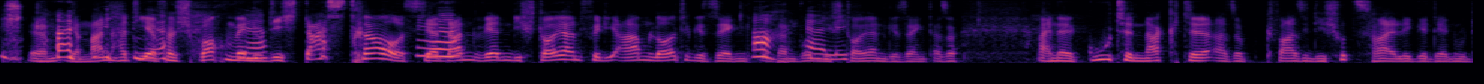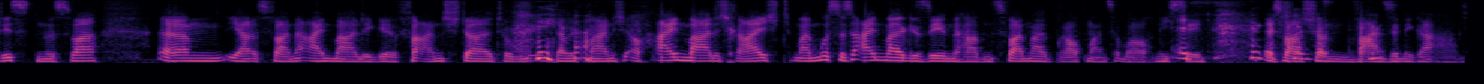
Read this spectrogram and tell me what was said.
ähm, ihr Mann hat ihr versprochen, wenn Ja. du dich das traust, ja. Ja. dann werden die Steuern für die armen Leute gesenkt. Ach, und dann wurden herrlich. die Steuern gesenkt. Also eine gute Nackte, also quasi die Schutzheilige der Nudisten. Es war, ähm, ja, es war eine einmalige Veranstaltung. Damit meine ich auch einmalig reicht. Man muss es einmal gesehen haben, zweimal braucht man es aber auch nicht sehen. Es, es war schon ein wahnsinniger Abend.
